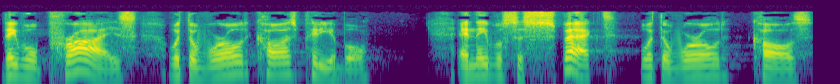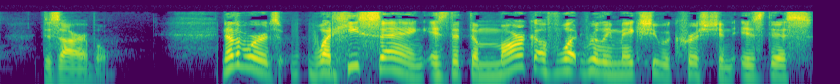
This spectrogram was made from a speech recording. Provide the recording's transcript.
they will prize what the world calls pitiable, and they will suspect what the world calls desirable. In other words, what he's saying is that the mark of what really makes you a Christian is this,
